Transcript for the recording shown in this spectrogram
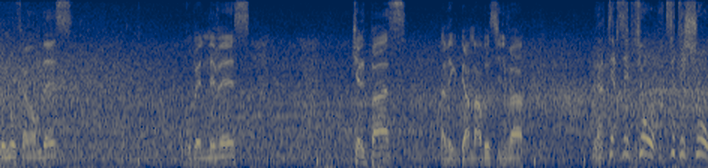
Bruno Fernandes. Ruben Neves. Quelle passe avec Bernardo Silva. L'interception C'était chaud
